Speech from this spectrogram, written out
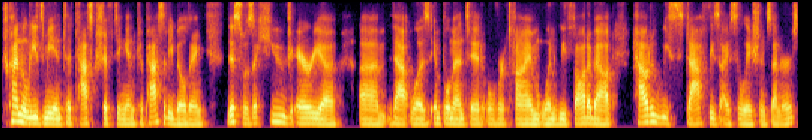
which kind of leads me into task shifting and capacity building. This was a huge area um, that was implemented over time when we thought about how do we staff these isolation centers?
